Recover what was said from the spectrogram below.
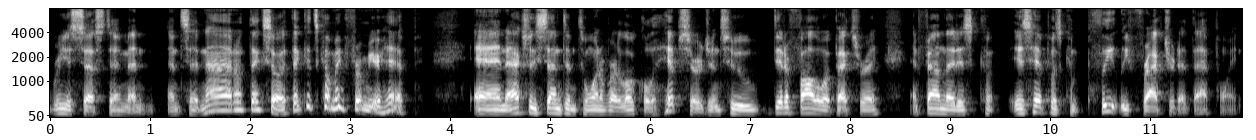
reassessed him and and said, nah, I don't think so. I think it's coming from your hip. And actually sent him to one of our local hip surgeons who did a follow up x ray and found that his, his hip was completely fractured at that point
